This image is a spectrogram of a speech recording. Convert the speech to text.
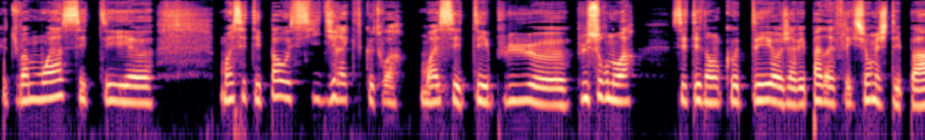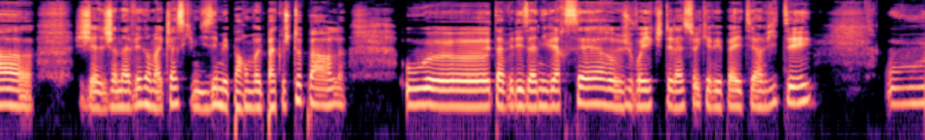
que tu vois moi c'était euh, moi c'était pas aussi direct que toi. Moi c'était plus euh, plus sournois. C'était dans le côté euh, j'avais pas de réflexion mais j'étais pas euh, j'en avais dans ma classe qui me disaient mes parents veulent pas que je te parle. Ou euh, t'avais des anniversaires euh, je voyais que j'étais la seule qui avait pas été invitée. Ou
